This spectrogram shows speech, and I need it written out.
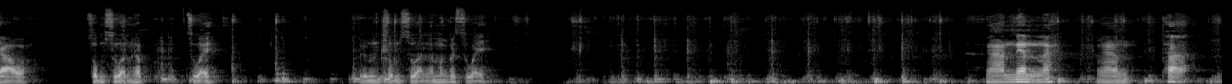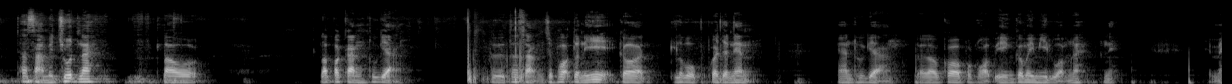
ยาว สมส่วนครับ สวยปืนมันสมส่วนแล้วมันก็สวย งานแน่นนะ งานถ้าถ้าสั่งเป็นชุดนะ เรา รับประกันทุกอย่าง คือถ้าสั่งเฉพาะตัวนี้ก็ระบบก็จะแน่นแน่นทุกอย่าง แล้วเราก็ประกอบเองก็ไม่มีหลวมนะนี่เห็นไหม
